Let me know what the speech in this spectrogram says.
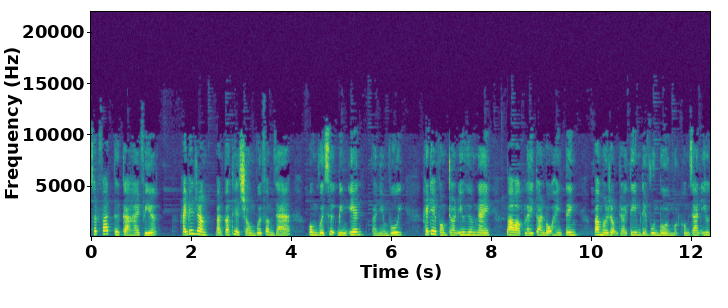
xuất phát từ cả hai phía. Hãy biết rằng bạn có thể sống với phẩm giá, cùng với sự bình yên và niềm vui hãy để vòng tròn yêu thương này bao bọc lấy toàn bộ hành tinh và mở rộng trái tim để vun bồi một không gian yêu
